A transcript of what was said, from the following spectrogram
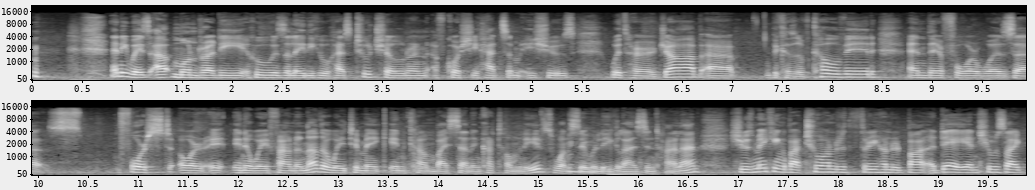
Anyways, uh, Monradi, who is a lady who has two children, of course, she had some issues with her job uh, because of COVID, and therefore was uh, s- forced, or in a way, found another way to make income by selling kratom leaves once they mm-hmm. were legalized in Thailand. She was making about 200, 300 baht a day, and she was like,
